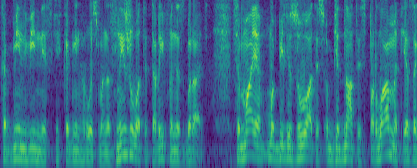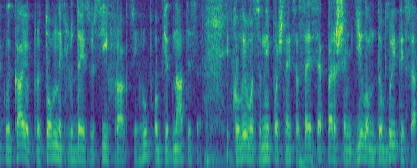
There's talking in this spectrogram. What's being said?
Кабмін Вінницьких, Кабмін Гройсмана, знижувати тарифи не збирається. Це має мобілізуватись, об'єднатись парламент. Я закликаю притомних людей з усіх фракцій груп об'єднатися. І коли восени почнеться сесія, першим ділом добитися,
